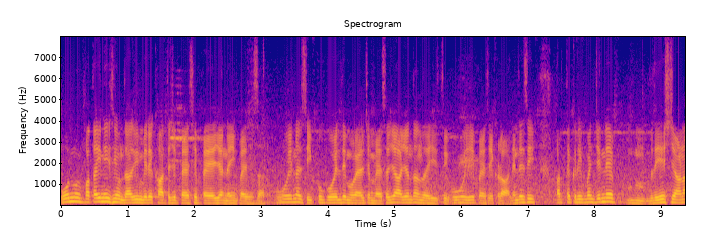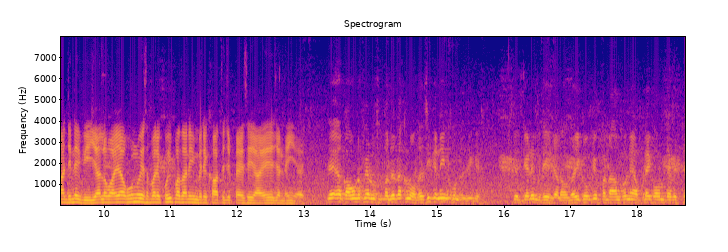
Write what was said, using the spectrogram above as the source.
ਉਹਨੂੰ ਪਤਾ ਹੀ ਨਹੀਂ ਸੀ ਹੁੰਦਾ ਵੀ ਮੇਰੇ ਖਾਤੇ 'ਚ ਪੈਸੇ ਪਏ ਜਾਂ ਨਹੀਂ ਪਏ ਸਰ। ਉਹ ਇਹਨਾਂ ਸੀਪੂ ਗੋਇਲ ਦੇ ਮੋਬਾਈਲ 'ਚ ਮੈਸੇਜ ਆ ਜਾਂਦਾ ਹੁੰਦਾ ਸੀ ਤੇ ਉਹ ਇਹ ਪੈਸੇ ਕਢਾ ਲੈਂਦੇ ਸੀ। ਪਰ ਤਕਰੀਬਨ ਜਿਹਨੇ ਵਿਦੇਸ਼ ਜਾਣਾ ਜਿਹਨੇ ਵੀਜ਼ਾ ਲਵਾਇਆ, ਉਹਨੂੰ ਇਸ ਬਾਰੇ ਕੋਈ ਪਤਾ ਨਹੀਂ ਮੇਰੇ ਖਾਤੇ 'ਚ ਪੈਸੇ ਆਏ ਜਾਂ ਨਹੀਂ ਆਏ। ਜੇ ਅਕਾਊਂਟ ਫਿਰ ਉਸ ਬੰਦੇ ਦਾ ਖੁਲਾਉਂਦੇ ਸੀ ਕਿ ਨਹੀਂ ਖੁਲਾਉਂਦੇ ਸੀਗੇ? ਕਿ ਜਿਹੜੇ ਵਿਦੇਸ਼ ਜਾਣਾ ਹੁੰਦਾ ਸੀ ਕਿਉਂਕਿ ਫਰਨਾਂਸੋ ਨੇ ਆਪਣੇ ਅਕਾਊਂਟ ਦੇ ਵਿੱਚ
